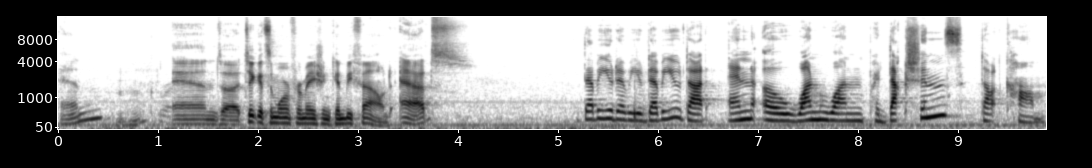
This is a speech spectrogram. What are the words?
10, and uh, tickets and more information can be found at. www.no11productions.com.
